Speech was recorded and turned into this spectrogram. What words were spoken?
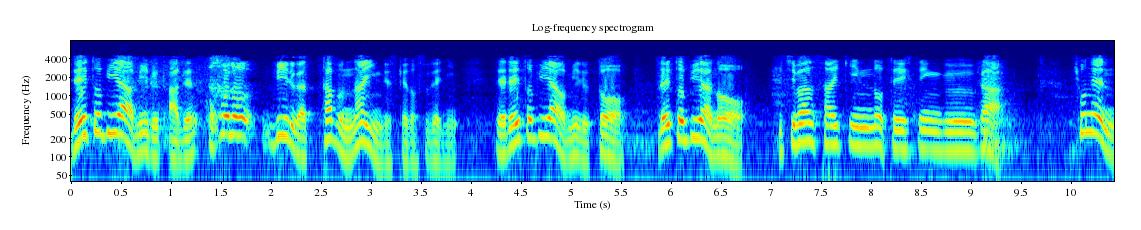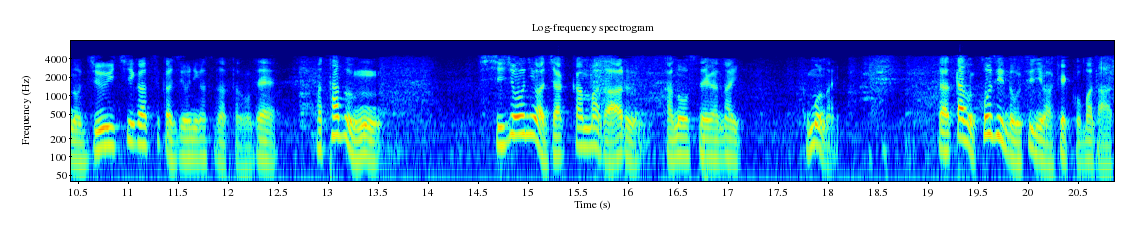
レートビアを見る、あ、で、ここのビールが多分ないんですけど、すでに。で、レートビアを見ると、レートビアの一番最近のテイスティングが、去年の11月か12月だったので、まあ、多分、市場には若干まだある可能性がないくもない。だから多分個人のうちには結構まだある。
